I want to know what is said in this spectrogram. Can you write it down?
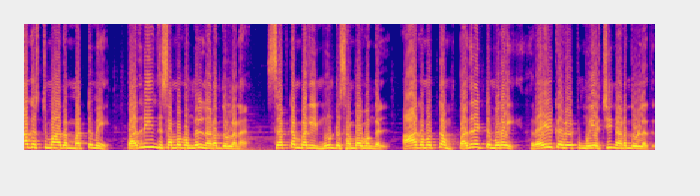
ஆகஸ்ட் மாதம் மட்டுமே பதினைந்து சம்பவங்கள் நடந்துள்ளன. செப்டம்பரில் மூன்று சம்பவங்கள். ஆக மொத்தம் பதினெட்டு முறை ரயில் கவிழ்ப்பு முயற்சி நடந்துள்ளது.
